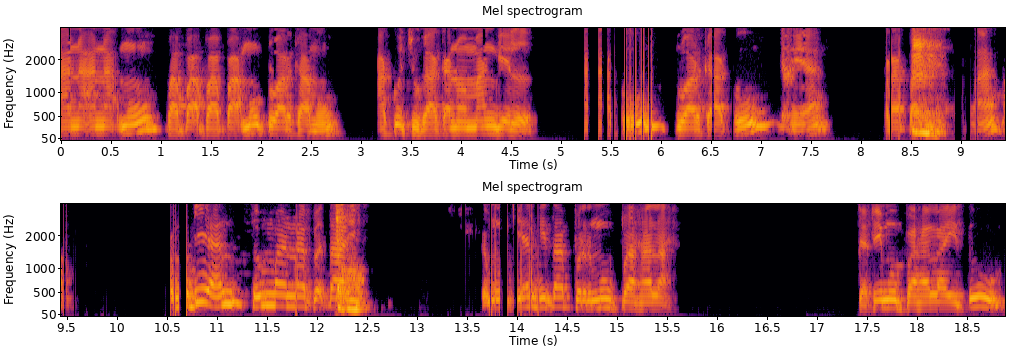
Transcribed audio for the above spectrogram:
anak-anakmu, bapak-bapakmu, keluargamu. Aku juga akan memanggil anakku, keluargaku, ya, kerabat Kemudian sumana betari. Kemudian kita bermubahalah. Jadi mubahalah itu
